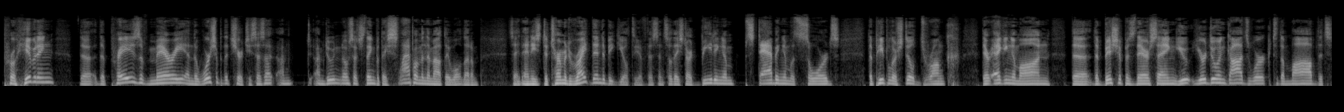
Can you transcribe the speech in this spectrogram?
prohibiting the the praise of Mary and the worship of the church. He says I, I'm I'm doing no such thing, but they slap him in the mouth. They won't let him and he's determined right then to be guilty of this. And so they start beating him, stabbing him with swords. The people are still drunk. They're egging him on. The, the bishop is there saying, you, You're doing God's work to the mob that's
